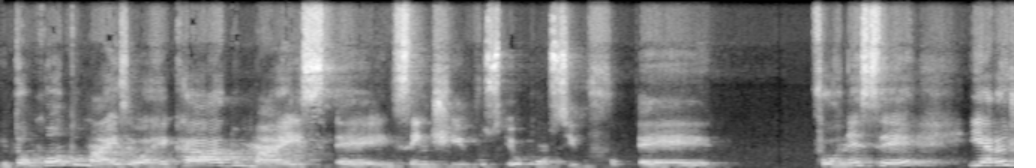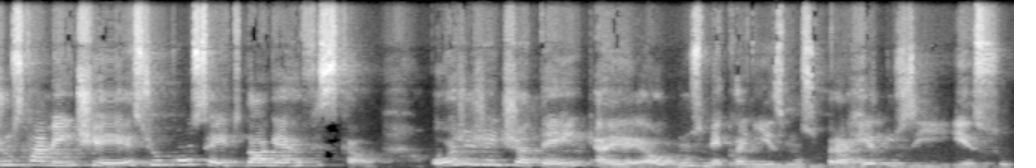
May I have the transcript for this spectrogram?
Então, quanto mais eu arrecado, mais é, incentivos eu consigo é, fornecer, e era justamente esse o conceito da guerra fiscal. Hoje a gente já tem é, alguns mecanismos para reduzir isso,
